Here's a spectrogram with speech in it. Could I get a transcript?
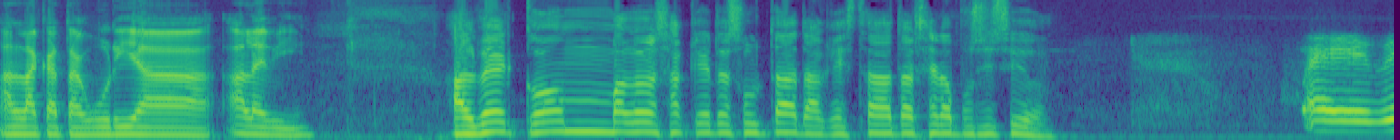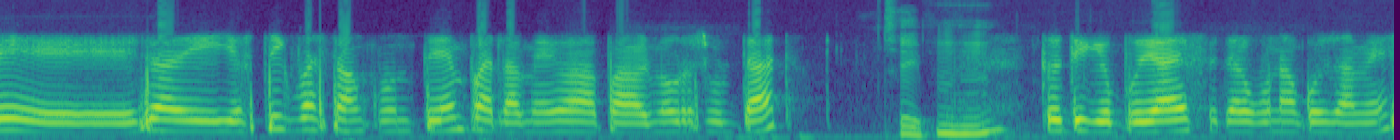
en la categoria Alevi. Albert, com valores aquest resultat, aquesta tercera posició? eh, bé, és a dir, jo estic bastant content per, la meva, per el meu resultat, Sí. Uh -huh. tot i que podria haver fet alguna cosa més.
